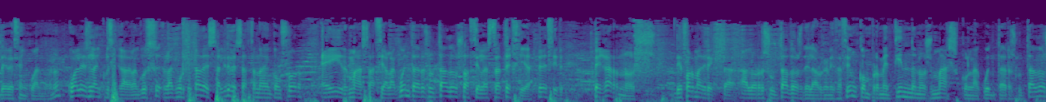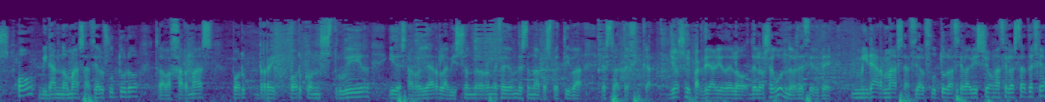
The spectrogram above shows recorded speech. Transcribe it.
de vez en cuando. ¿no? ¿Cuál es la encrucijada? La encruci- la encrucijada es salir de esa zona de confort e ir más hacia la cuenta de resultados o hacia la estrategia. Es decir, pegarnos de forma directa a los resultados de la organización, comprometiéndonos más con la cuenta de resultados o mirando más hacia el futuro, trabajar más por, por construir y desarrollar la visión de la organización desde una perspectiva estratégica. Yo soy partidario de lo, de segundo, es decir, de mirar más hacia el futuro, hacia la visión, hacia la estrategia,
